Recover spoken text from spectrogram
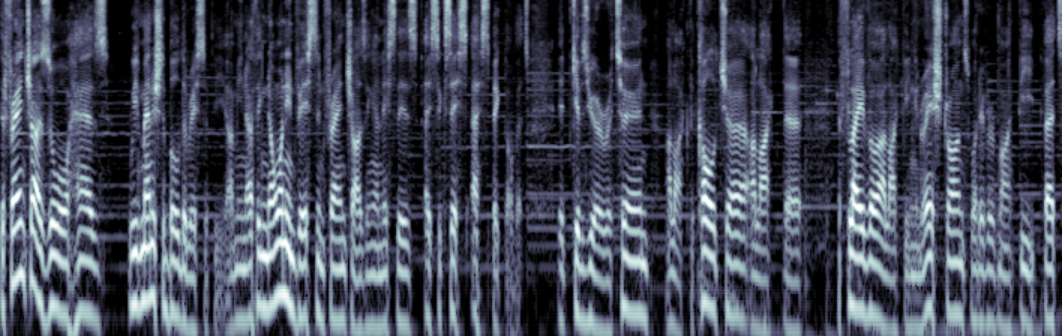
the franchisor has we've managed to build a recipe. I mean, I think no one invests in franchising unless there's a success aspect of it. It gives you a return. I like the culture, I like the the flavor, I like being in restaurants, whatever it might be. But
